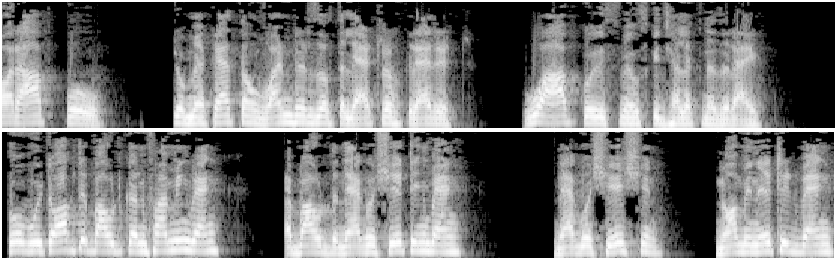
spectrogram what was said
اور آپ کو جو میں کہتا ہوں of the letter of credit وہ آپ کو اس میں اس کی جھلک نظر آئے گی تو we talk about confirming bank about the negotiating bank negotiation named bank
